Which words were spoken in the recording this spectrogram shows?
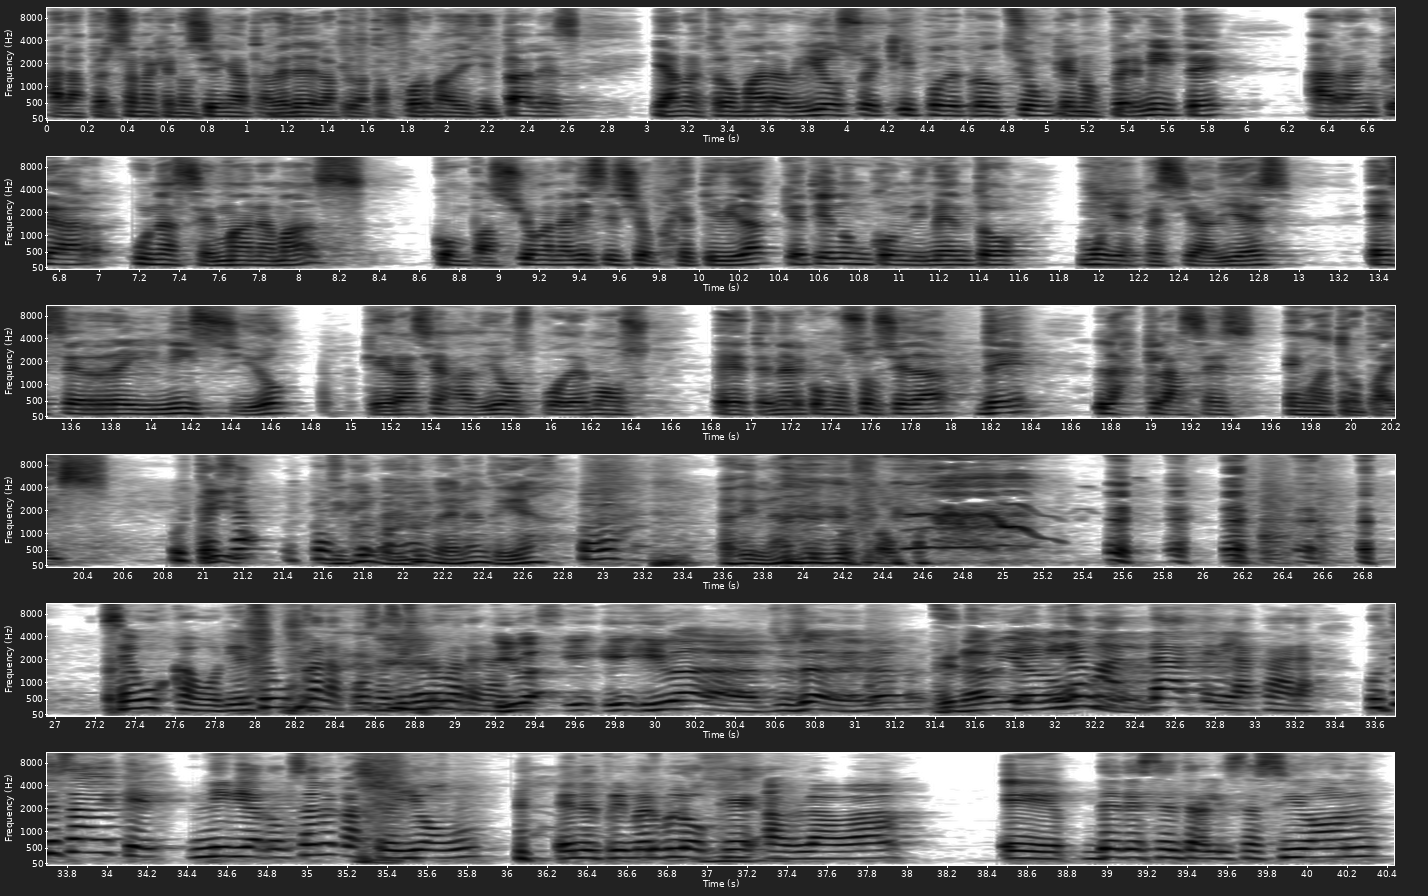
a las personas que nos siguen a través de las plataformas digitales y a nuestro maravilloso equipo de producción que nos permite arrancar una semana más con pasión, análisis y objetividad que tiene un condimento muy especial y es ese reinicio que gracias a Dios podemos eh, tener como sociedad de las clases en nuestro país. Usted, disculpe, disculpe, adelante ya. Adelante, por favor. Se busca, Boriel, se busca la cosa, así que no me regañes. Iba, iba, tú sabes, ¿no? no había Le vi la maldad en la cara. Usted sabe que Nivia Roxana Castrellón, en el primer bloque, hablaba eh, de descentralización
